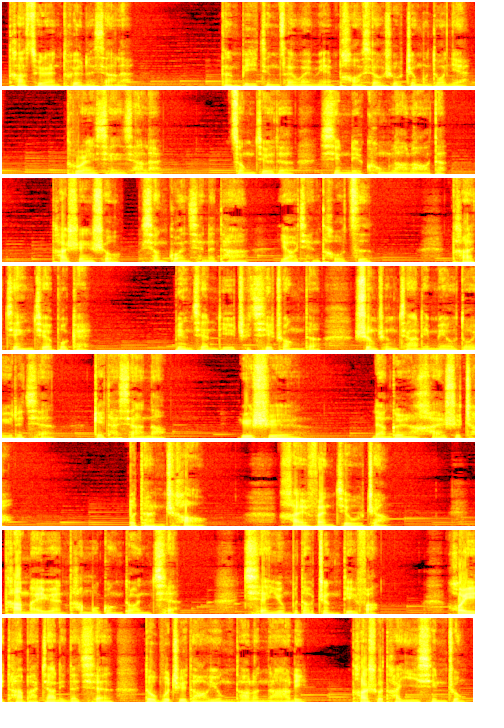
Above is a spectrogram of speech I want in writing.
他虽然退了下来，但毕竟在外面跑销售这么多年，突然闲下来，总觉得心里空落落的。他伸手向管钱的他要钱投资，他坚决不给，并且理直气壮地声称家里没有多余的钱。给他瞎闹，于是，两个人还是吵。不但吵，还翻旧账。他埋怨他目光短浅，钱用不到正地方，怀疑他把家里的钱都不知道用到了哪里。他说他疑心重，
